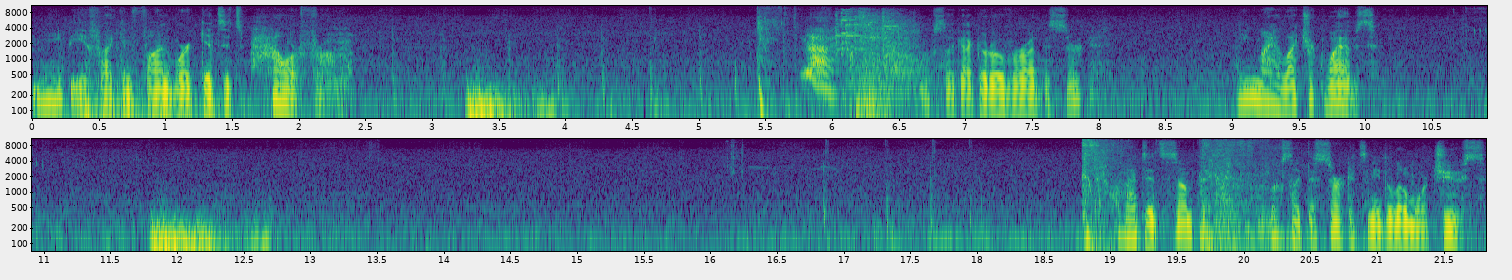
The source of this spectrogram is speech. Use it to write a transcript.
Maybe if I can find where it gets its power from. Looks like I could override the circuit. Need my electric webs. Did something. It looks like the circuits need a little more juice.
